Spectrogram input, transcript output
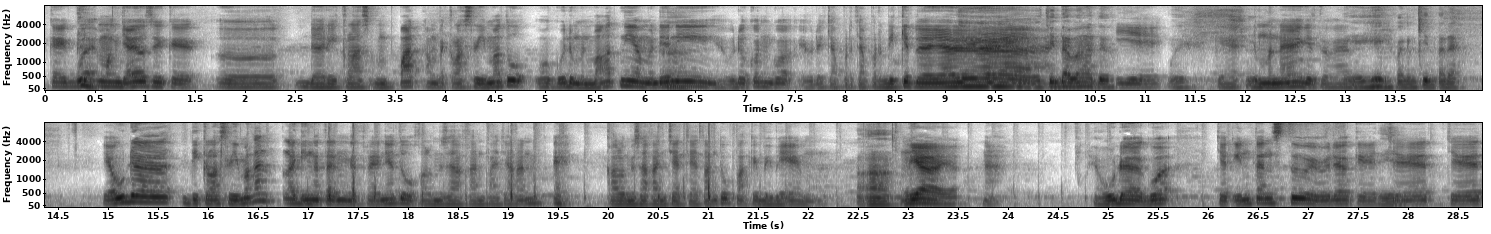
kayak gue emang jahil sih kayak eh, dari kelas 4 sampai kelas 5 tuh wah gue demen banget nih sama dia nih. Ya udah kan gue ya udah caper-caper dikit lah ya. Eh, cinta banget tuh Iya. Wih, Kayak demen aja gitu kan. Ih, paling cinta dah Ya udah di kelas 5 kan lagi ngetren ngetrennya tuh kalau misalkan pacaran eh kalau misalkan chat-chatan tuh pakai BBM. ah Iya, iya. Nah, ya udah gue chat intens tuh ya udah kayak chat chat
